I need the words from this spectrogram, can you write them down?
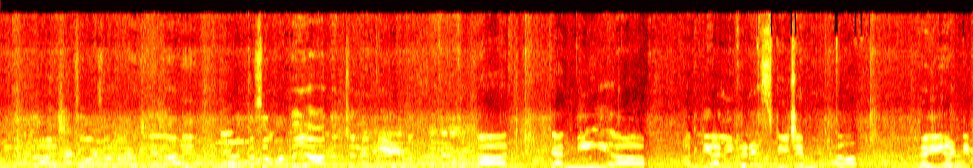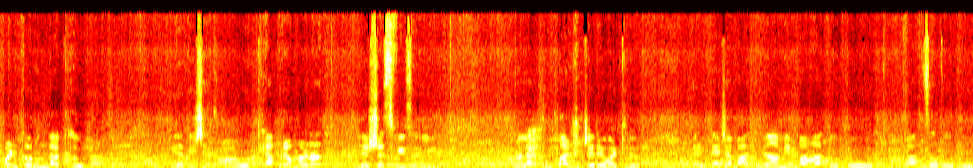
मुक्त गणेशोत्सवाचा नारा दिलेला आहे. कसं पाहता या त्यांच्या त्यांनी अगदी अलीकडेच डी जे मुक्त दहीहंडी पण करून दाखवली. ती अतिशय मोठ्या प्रमाणात यशस्वी झाली. मला खूप आश्चर्य वाटलं कारण त्याच्या बातम्या आम्ही पाहत होतो वाचत होतो.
